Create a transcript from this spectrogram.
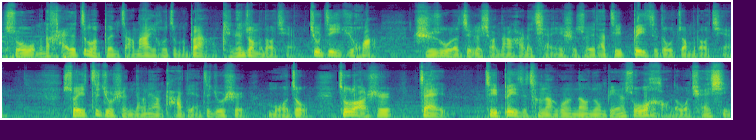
说我们的孩子这么笨，长大以后怎么办啊？肯定赚不到钱。就这一句话植入了这个小男孩的潜意识，所以他这辈子都赚不到钱。所以这就是能量卡点，这就是魔咒。周老师在这辈子成长过程当中，别人说我好的我全信，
